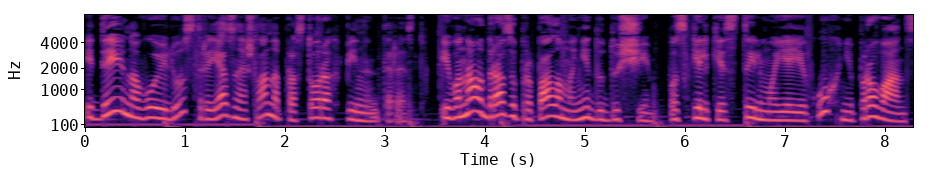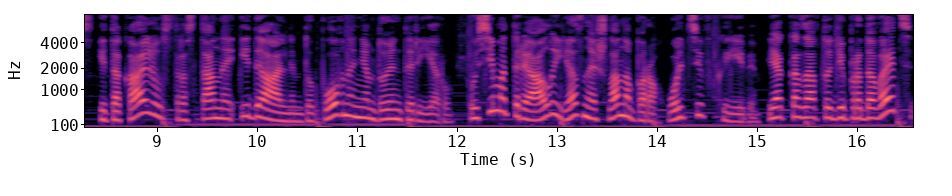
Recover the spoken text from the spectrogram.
Ідею нової люстри я знайшла на просторах Pinterest. і вона одразу припала мені до душі, оскільки стиль моєї кухні прованс, і така люстра стане ідеальним доповненням до інтер'єру. Усі матеріали я знайшла на барахольці в Києві. Як казав тоді продавець,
